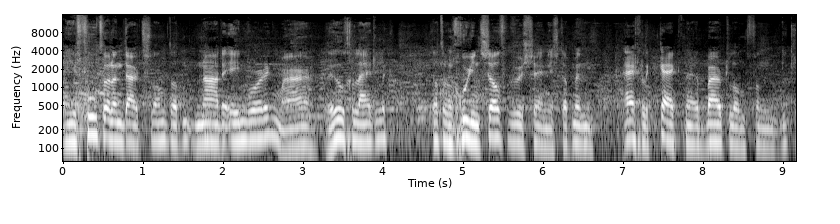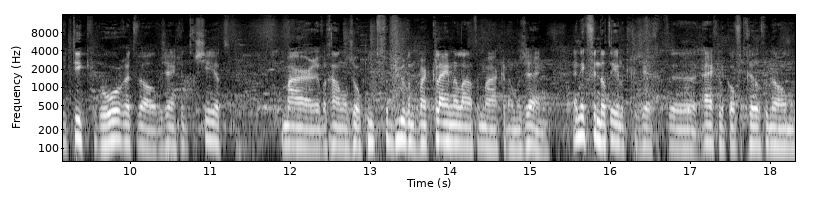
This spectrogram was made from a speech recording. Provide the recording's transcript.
En je voelt wel in Duitsland dat na de eenwording, maar heel geleidelijk... dat er een groeiend zelfbewustzijn is. Dat men eigenlijk kijkt naar het buitenland van die kritiek. We horen het wel, we zijn geïnteresseerd. Maar we gaan ons ook niet voortdurend maar kleiner laten maken dan we zijn. En ik vind dat eerlijk gezegd, uh, eigenlijk over het geheel genomen...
